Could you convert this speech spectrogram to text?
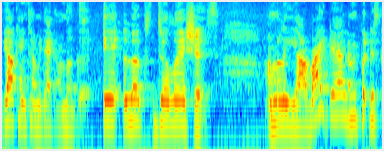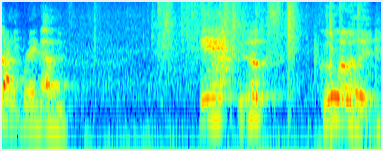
Y'all can't tell me that don't look good. It looks delicious. I'm going to leave y'all right there. Let me put this garlic bread in the oven. It looks good.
